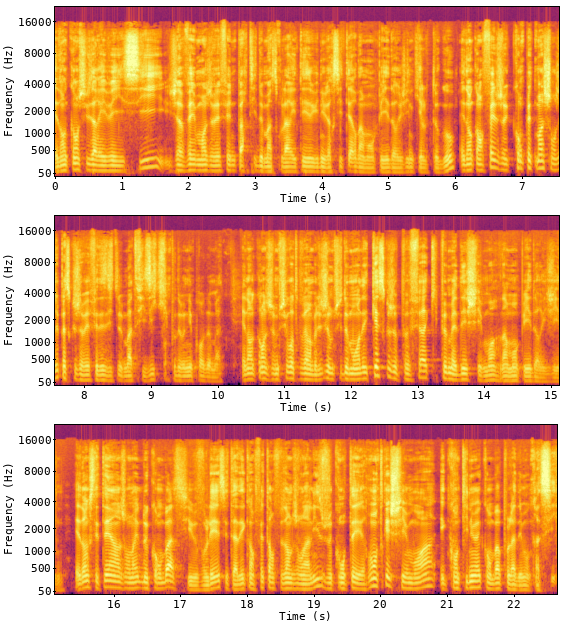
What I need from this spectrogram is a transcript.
Et donc, quand je suis arrivé ici, j'avais, moi, j'avais fait une partie de ma scolarité universitaire dans mon pays d'origine, qui est le Togo. Et donc, en fait, j'ai complètement changé parce que j'avais fait des études de maths physique pour devenir prof de maths. Et donc, quand je me suis retrouvé en Belgique, je me suis demandé qu'est-ce que je peux faire qui peut m'aider chez moi, dans mon pays d'origine? Et donc, c'était un journaliste de combat, si vous voulez. C'est-à-dire qu'en fait, en faisant le journalisme, je comptais rentrer chez moi et continuer à combattre pour la démocratie.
